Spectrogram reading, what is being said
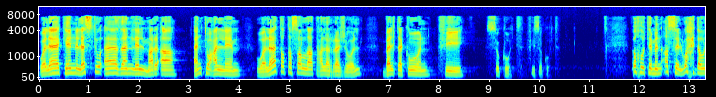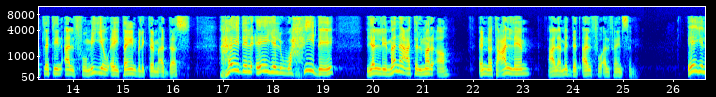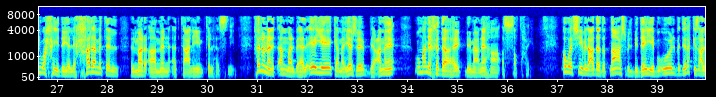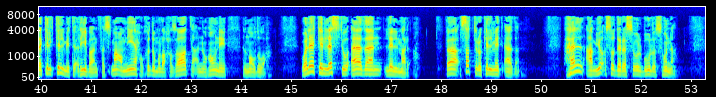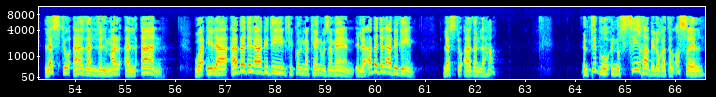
ولكن لست آذن للمرأة أن تعلم ولا تتسلط على الرجل بل تكون في سكوت في سكوت. أخوتي من أصل 31100 آيتين بالكتاب المقدس هيدي الآية الوحيدة يلي منعت المرأة إنه تعلم على مدة 1000 و2000 سنة. آية الوحيدة يلي حرمت المرأة من التعليم كل هالسنين. خلونا نتأمل بهالآية كما يجب بعمق وما ناخذها هيك بمعناها السطحي. أول شيء بالعدد 12 بالبداية بقول بدي ركز على كل كلمة تقريبا فاسمعوا منيح وخذوا ملاحظات لأنه هون الموضوع. ولكن لست اذن للمرأة. فسطروا كلمة اذن هل عم يقصد الرسول بولس هنا؟ لست اذن للمرأة الآن وإلى أبد الآبدين في كل مكان وزمان. إلى أبد الآبدين. لست اذن لها؟ انتبهوا إنه الصيغة بلغة الأصل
